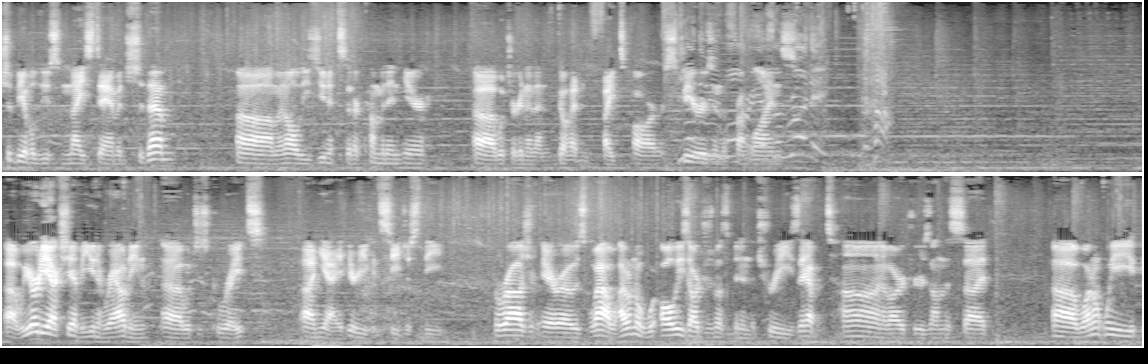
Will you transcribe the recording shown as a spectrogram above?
should be able to do some nice damage to them. Um, and all these units that are coming in here, uh, which are going to then go ahead and fight our spears in the front lines. Uh, we already actually have a unit routing, uh, which is great. Uh, and yeah, here you can see just the barrage of arrows. Wow, I don't know, all these archers must have been in the trees. They have a ton of archers on this side. Uh, why don't we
